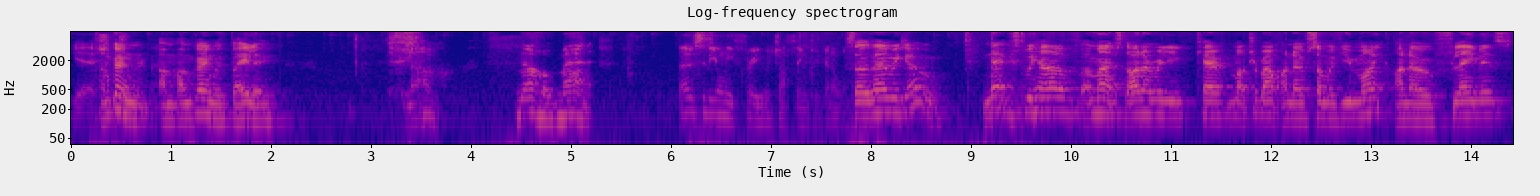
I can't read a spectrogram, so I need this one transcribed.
Yeah. I'm going. I'm, I'm going with Bayley. No, No, Matt. Those are the only three which I think are going to win. So there we go. Next we have a match that I don't really care much about. I know some of you might. I know Flame is,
